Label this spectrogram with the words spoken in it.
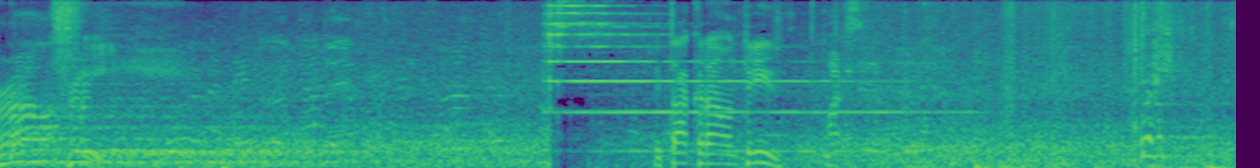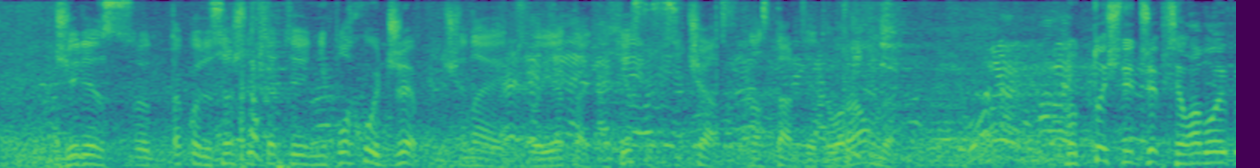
Раунд, раунд 3. Итак, раунд 3. Через такой достаточно, кстати, неплохой джеб начинает свои атаки. Хесус сейчас на старте этого раунда. Но точный джеб силовой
